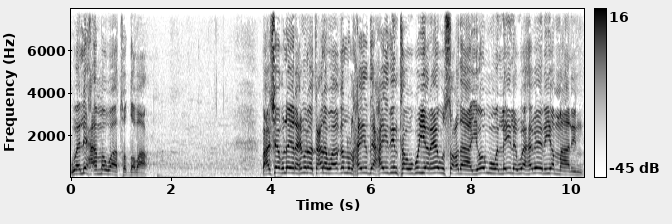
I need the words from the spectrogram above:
Waa lix ama waa toddoba waxaa sheekhu leeyahy raximahullahu tacala wa aqalulxaydi xayd inta ugu yar ee uu socdaa yowman wa leyla waa habeen iyo maalin.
